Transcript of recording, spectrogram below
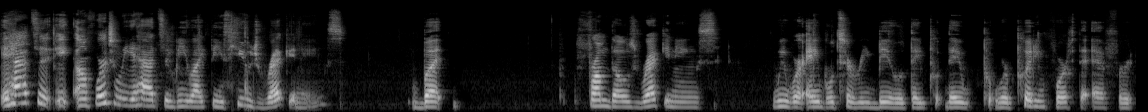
had to, it, unfortunately, it had to be like these huge reckonings. But from those reckonings, we were able to rebuild. They put, they put, were putting forth the effort.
